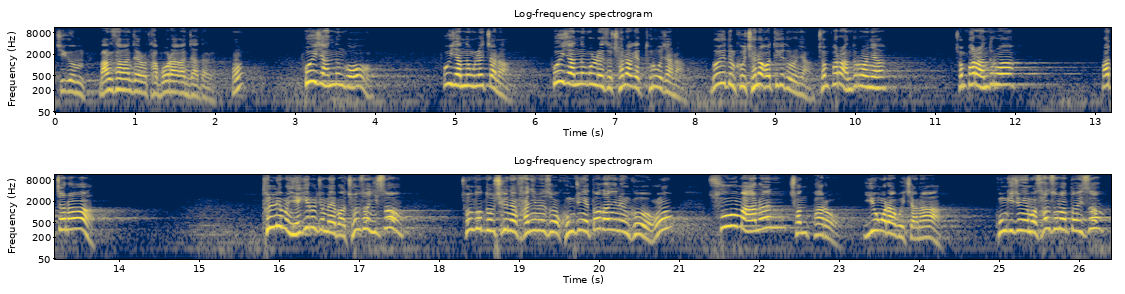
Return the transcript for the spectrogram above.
지금 망상한 자로 다 몰아간 자들. 어? 보이지 않는 거. 보이지 않는 걸로 했잖아. 보이지 않는 걸로 해서 전화가 들어오잖아. 너희들 그 전화가 어떻게 들어오냐? 전파를 안 들어오냐? 전파를 안 들어와? 맞잖아. 틀리면 얘기를 좀 해봐. 전선 있어? 전선도 없이 그냥 다니면서 공중에 떠다니는 그 어? 수많은 전파로 이용을 하고 있잖아. 공기 중에 뭐 산소만 떠 있어?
